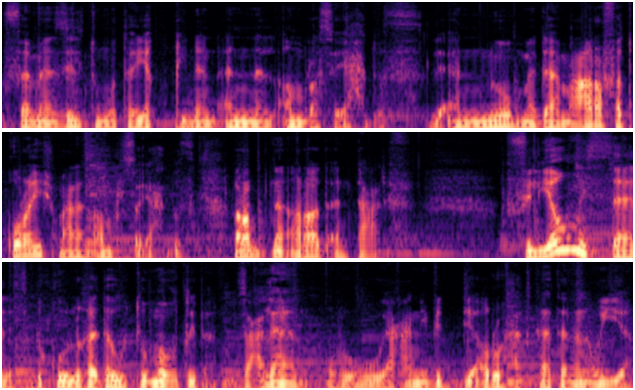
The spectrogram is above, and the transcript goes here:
فما زلت متيقنا أن الأمر سيحدث لأنه ما دام عرفت قريش معنى الأمر سيحدث. ربنا أراد أن تعرف. في اليوم الثالث بيقول غدوت مغضبا زعلان ويعني بدي أروح أتكاتل أنا وياه.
